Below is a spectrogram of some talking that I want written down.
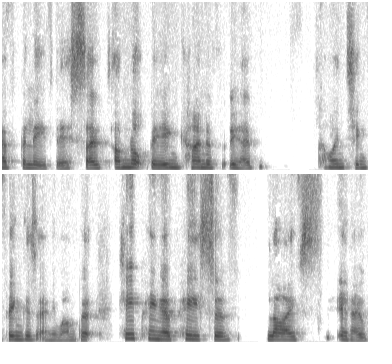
have believed this, so I'm not being kind of, you know, pointing fingers at anyone, but keeping a piece of live, you know,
